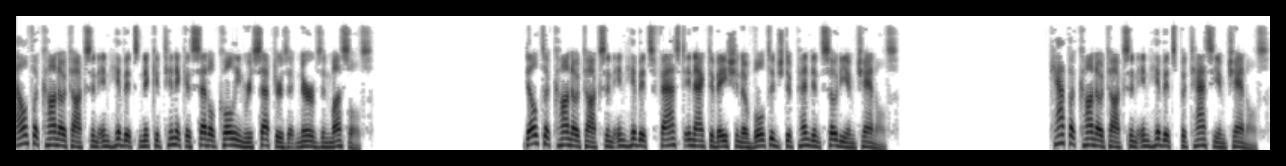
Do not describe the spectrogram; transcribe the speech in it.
Alpha-conotoxin inhibits nicotinic acetylcholine receptors at nerves and muscles. Delta-conotoxin inhibits fast inactivation of voltage-dependent sodium channels. Kappa-conotoxin inhibits potassium channels.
